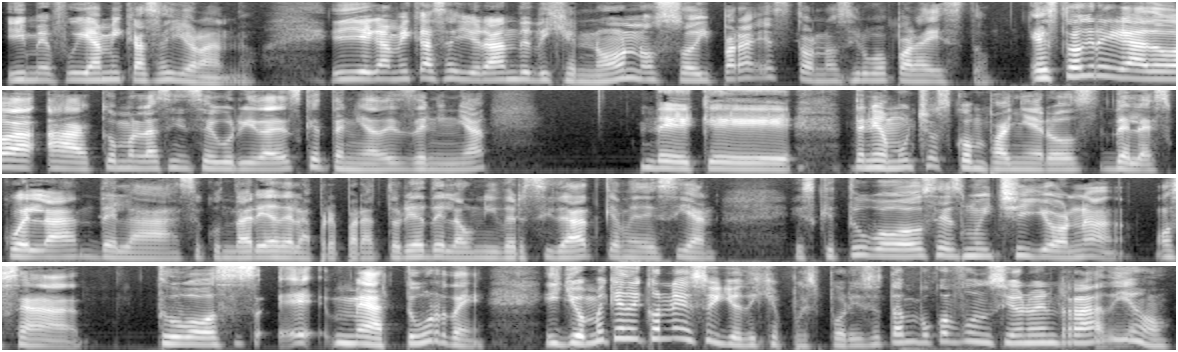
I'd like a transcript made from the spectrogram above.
Y me fui a mi casa llorando. Y llegué a mi casa llorando y dije, no, no soy para esto, no sirvo para esto. Esto agregado a, como las inseguridades que tenía desde niña, de que tenía muchos compañeros de la escuela, de la secundaria, de la preparatoria, de la universidad que me decían, es que tu voz es muy chillona, o sea, tu voz eh, me aturde. Y yo me quedé con eso y yo dije, pues por eso tampoco funciono en radio,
